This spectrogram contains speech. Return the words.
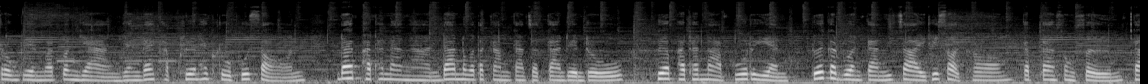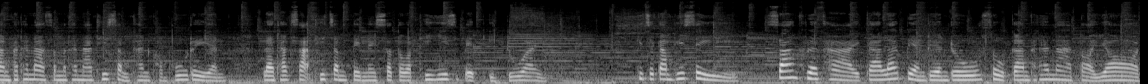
โรงเรียนวัดบางอย่างยังได้ขับเคลื่อนให้ครูผู้สอน ได้พัฒนางานด้านนวัตกรรมการจัดการเรียนรู้ เพื่อพัฒนาผู้เรียน ด้วยกระบวนการวิจัยที่สอดคล้อง กับการส่งเสริม การพัฒนาสมรรถนะที่สำคัญของผู้เรียน และทักษะที่จำเป็นในศตวรรษที่ 21 อีกด้วย กิจกรรมที่ 4 สร้างเครือข่ายการแลกเปลี่ยนเรียนรู้สู่การพัฒนาต่อยอด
